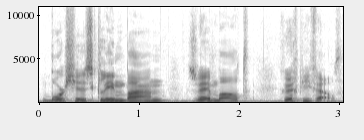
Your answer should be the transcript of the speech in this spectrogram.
bosjes, klimbaan, zwembad, rugbyveld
